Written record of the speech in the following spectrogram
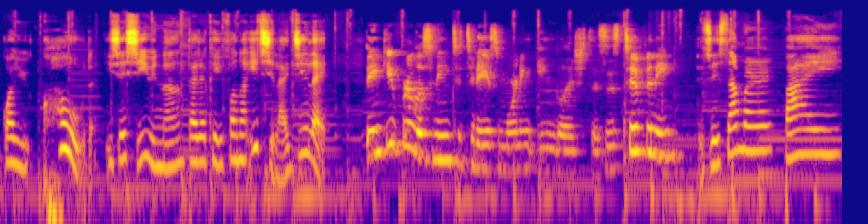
关于 cold 一些习语呢，大家可以放到一起来积累。Thank you for listening to today's morning English. This is Tiffany. This is Summer. Bye.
